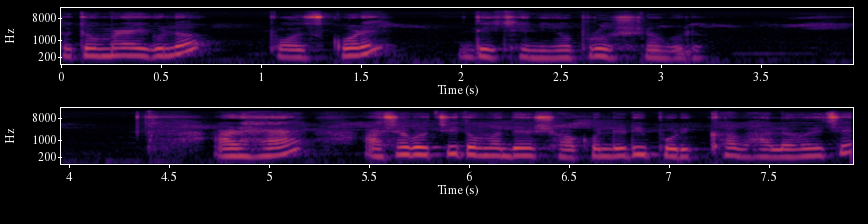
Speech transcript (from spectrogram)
তো তোমরা এগুলো পজ করে দেখে নিও প্রশ্নগুলো। আর হ্যাঁ আশা করছি তোমাদের সকলেরই পরীক্ষা ভালো হয়েছে।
